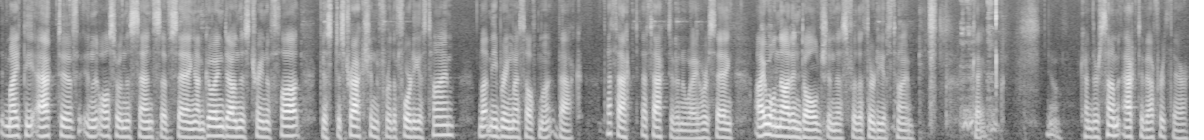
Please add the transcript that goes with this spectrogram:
It might be active in, also in the sense of saying, I'm going down this train of thought, this distraction for the 40th time, let me bring myself back. That's, act, that's active in a way. We're saying, I will not indulge in this for the 30th time. okay. You know, there's some active effort there.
